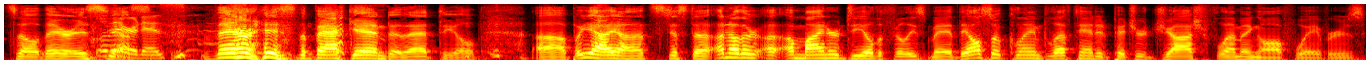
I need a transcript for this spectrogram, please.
So there is. Well, there yes, it is. there is the back end of that deal. Uh, but yeah, yeah, that's just a, another a, minor deal the Phillies made. They also claimed left-handed pitcher Josh Fleming off waivers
